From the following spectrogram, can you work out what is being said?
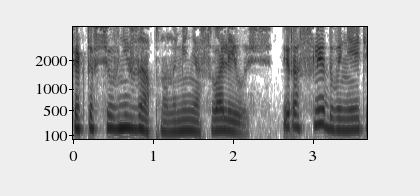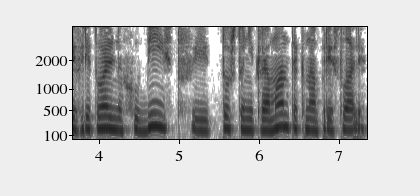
как-то все внезапно на меня свалилось. И расследование этих ритуальных убийств, и то, что некроманты к нам прислали.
